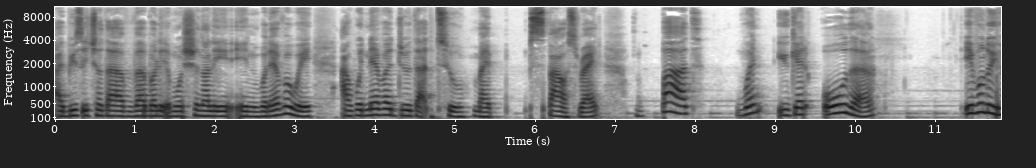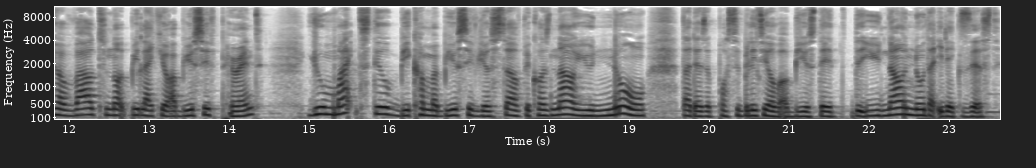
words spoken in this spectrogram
abuse each other verbally, emotionally, in whatever way, I would never do that to my spouse, right? But when you get older, even though you have vowed to not be like your abusive parent, you might still become abusive yourself because now you know that there's a possibility of abuse. That, that you now know that it exists.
